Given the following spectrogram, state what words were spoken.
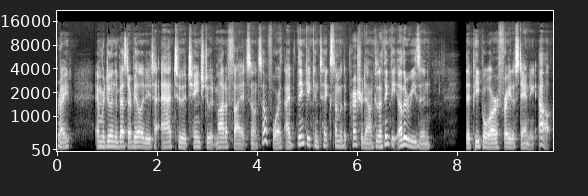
right and we're doing the best our ability to add to it, change to it, modify it, so on and so forth, I think it can take some of the pressure down. Because I think the other reason that people are afraid of standing out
